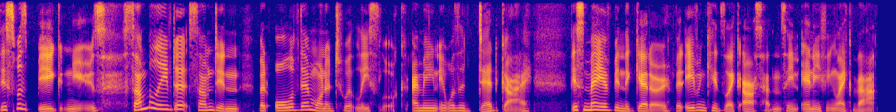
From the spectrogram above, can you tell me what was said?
This was big news. Some believed it, some didn't, but all of them wanted to at least look. I mean, it was a dead guy. This may have been the ghetto, but even kids like us hadn't seen anything like that.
